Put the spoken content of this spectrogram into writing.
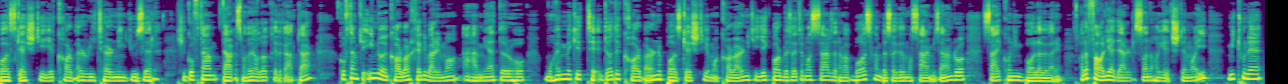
بازگشتیه یک کاربر returning user ه که گفتم در قسمت های حالا خیلی قبلتر گفتم که این نوع کاربر خیلی برای ما اهمیت داره و مهمه که تعداد کاربران بازگشتی ما کاربرانی که یک بار به سایت ما سر زدن و باز هم به سایت ما سر می‌زنن رو سعی کنیم بالا ببریم. حالا فعالیت در رسانه های اجتماعی می‌تونه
